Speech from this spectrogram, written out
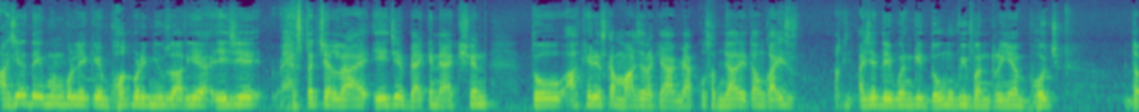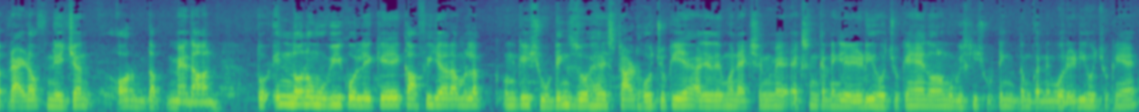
अजय देवगन को लेके बहुत बड़ी न्यूज़ आ रही है। एजे हैशटैग चल रहा है। एजे बैक इन एक्शन तो आखिर इसका माजरा क्या है? मैं आपको समझा देता हूँ गाइज़ अजय देवगन की दो मूवी बन रही हैं, Bhuj the pride of nature और द मैदान तो इन दोनों मूवी को लेके काफ़ी ज़्यादा मतलब उनकी शूटिंग्स जो है स्टार्ट हो चुकी है। अजय देवगन एक्शन में एक्शन करने के लिए रेडी हो चुके हैं। दोनों मूवीज़ की शूटिंग एकदम करने को रेडी हो चुके हैं।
